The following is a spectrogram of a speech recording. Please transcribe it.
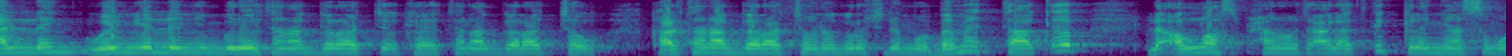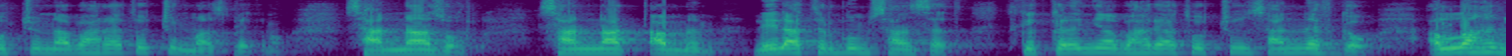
አለኝ ወይም የለኝም ብሎ ከተናገራቸው ካልተናገራቸው ነገሮች ደግሞ በመታቀብ ለአላህ ስብሓነሁ ወተዓላ ትክክለኛ ስሞቹና ባህሪያቶቹን ማጽደቅ ነው። ሳናዞር ሳናጣመም ሌላ ትርጉም ሳንሰጥ ትክክለኛ ባህሪያቶቹን ሳነፍገው አላህን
